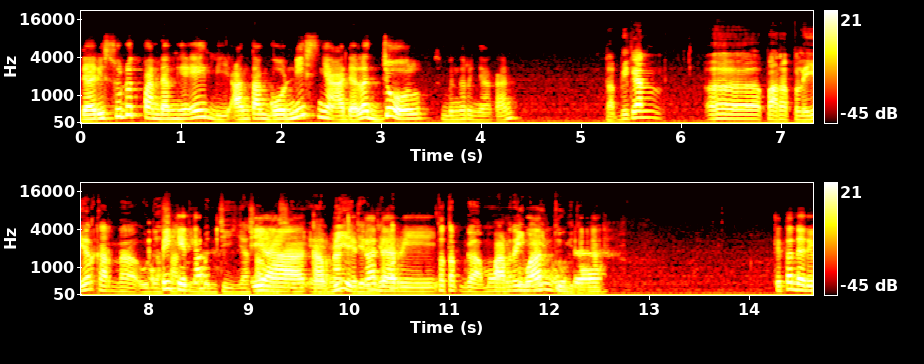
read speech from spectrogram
dari sudut pandangnya Ebi, antagonisnya adalah Joel sebenarnya kan. Tapi kan uh, para player karena udah Tapi saking kita, bencinya sama iya, si karena Abby, ya kita kan dari kan tetap nggak mau menerima itu gitu. udah, gitu. Kita dari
